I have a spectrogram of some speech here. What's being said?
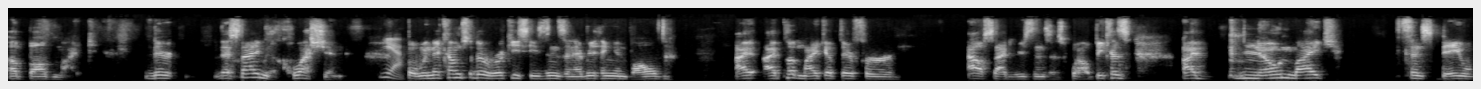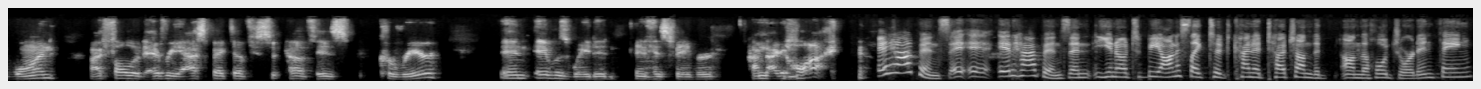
above Mike. There, that's not even a question. Yeah. But when it comes to the rookie seasons and everything involved, I, I put Mike up there for outside reasons as well because I've known Mike since day one. I followed every aspect of of his career, and it was weighted in his favor. I'm not gonna lie. It happens. It, it, it happens. And you know, to be honest, like to kind of touch on the on the whole Jordan thing,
